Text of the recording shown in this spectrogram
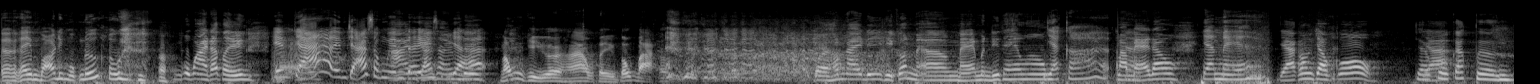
Rồi em bỏ đi một nước luôn. Không ai trả tiền? Em trả em trả xong em đi trả xong em dạ. đi. nóng chi rồi, hao tiền tốn bạc rồi hôm nay đi thì có mẹ à, mẹ mình đi theo không? Dạ có. Mà dạ. mẹ đâu? Dạ mẹ. Dạ con chào cô. Chào Dạ. cô Cát Tường.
